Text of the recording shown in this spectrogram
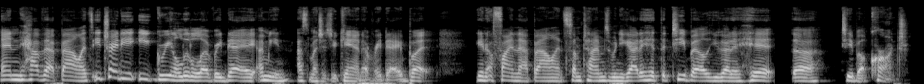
and have that balance. You try to eat green a little every day. I mean, as much as you can every day, but you know, find that balance. Sometimes when you got to hit the T-bell, you got to hit the T-bell crunch.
